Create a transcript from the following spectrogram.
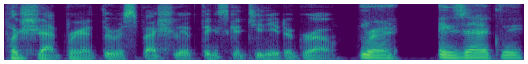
push that brand through, especially if things continue to grow. Right. Exactly.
